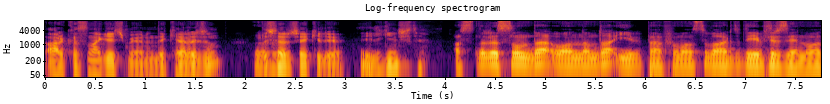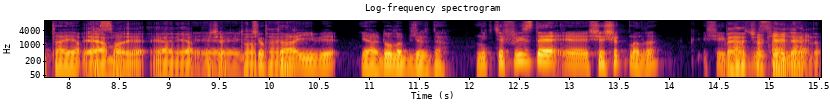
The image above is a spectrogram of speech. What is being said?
arkasına geçmiyor önündeki aracın. Hı hı. Dışarı çekiliyor. İlginçti. Aslında Russell'ın da o anlamda iyi bir performansı vardı diyebiliriz yani o hatayı E yapmasa. ama ya- yani yapmayacaktı Ee, o çok hatayı. daha iyi bir yerde olabilirdi. Nick de Vries de e, şaşırtmadı. Şey, Ben çok Magnussen'le- eğlendim.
